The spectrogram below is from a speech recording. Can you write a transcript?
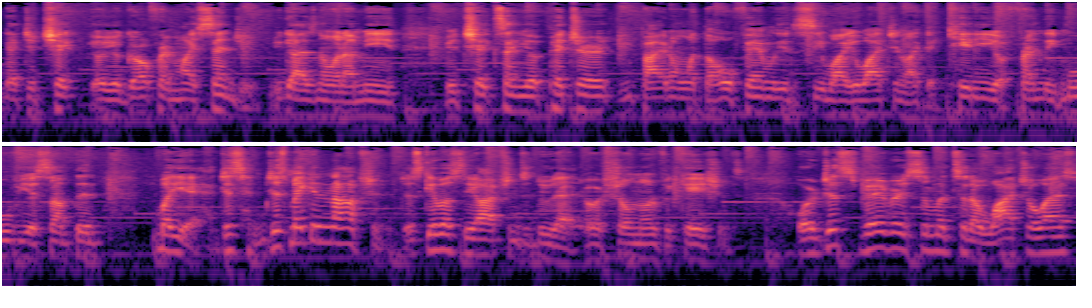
that your chick or your girlfriend might send you. You guys know what I mean. If your chick send you a picture, you probably don't want the whole family to see while you're watching like a kitty or friendly movie or something. But yeah, just just make it an option. Just give us the option to do that or show notifications. Or just very, very similar to the Watch OS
